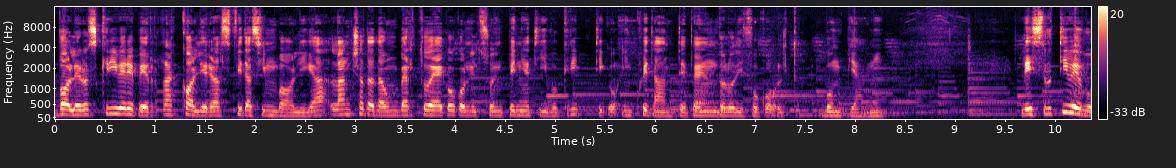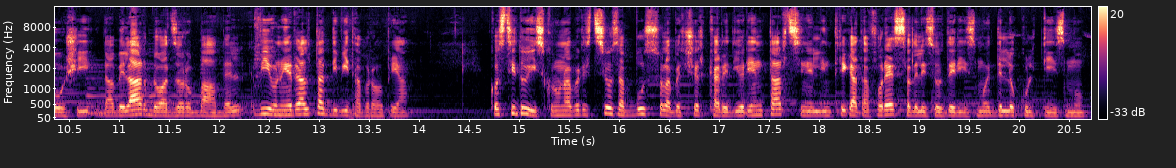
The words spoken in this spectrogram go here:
vollero scrivere per raccogliere la sfida simbolica lanciata da Umberto Eco con il suo impegnativo, criptico, inquietante pendolo di Foucault, Bompiani. Le istruttive voci, da Belardo a Zorobabel, vivono in realtà di vita propria. Costituiscono una preziosa bussola per cercare di orientarsi nell'intricata foresta dell'esoterismo e dell'occultismo.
